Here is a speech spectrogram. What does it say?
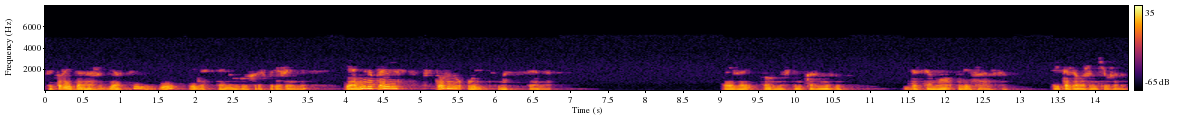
который гараж Герци здесь предоставил в их распоряжение, и они направились в сторону улиц Массена. «Поезжай по внешнему карнизу до самого Вильфранса», — приказала жемчужина.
